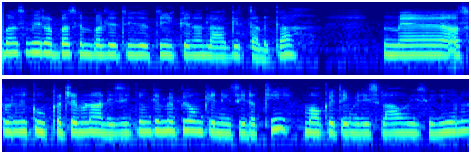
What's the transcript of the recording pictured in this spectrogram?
ਬਸ ਫਿਰ ਆਪਾਂ ਸਿੰਪਲ ਜਿਹੇ ਤਰੀਕੇ ਨਾਲ ਲਾ ਕੇ ਤੜਕਾ ਮੈਂ ਅਸਲ ਵਿੱਚ ਕੁੱਕਰ 'ਚ ਬਣਾ ਲਈ ਸੀ ਕਿਉਂਕਿ ਮੈਂ ਭਿਉਂ ਕੇ ਨਹੀਂ ਸੀ ਰੱਖੀ। ਮੌਕੇ 'ਤੇ ਮੇਰੀ ਸਲਾਹ ਹੋਈ ਸੀਗੀ ਹੈ ਨਾ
